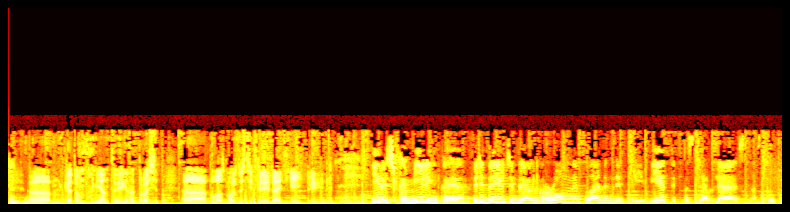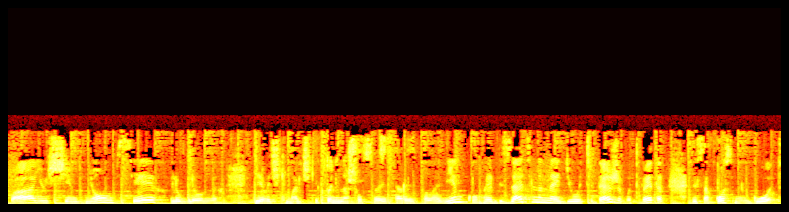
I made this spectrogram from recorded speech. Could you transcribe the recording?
Угу. К этому моменту Ирина просит э, по возможности передать ей привет. Ирочка, миленькая, передаю тебе огромный пламенный привет и поздравляю с наступающим днем всех влюбленных. Девочки, мальчики, кто не нашел свою вторую половинку, вы обязательно найдете, даже вот в этот високосный год.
